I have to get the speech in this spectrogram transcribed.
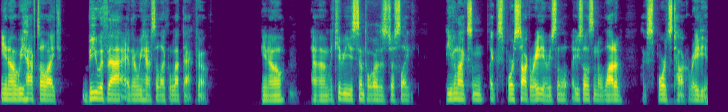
you know, we have to like be with that and then we have to like let that go. You know, um, it could be as simple as just like even like some like sports talk radio. I used to, I used to listen to a lot of like sports talk radio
